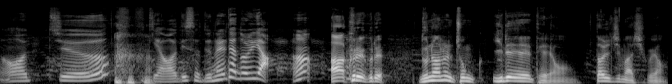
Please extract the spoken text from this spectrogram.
어쭈? 이게 어디서 눈을 다 놀려, 어? 아, 그래, 그래. 누나는 좀 이래야 돼요. 떨지 마시고요.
